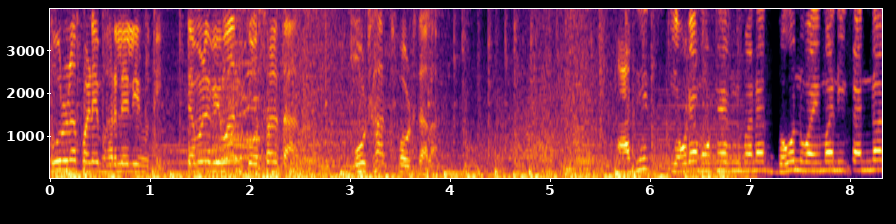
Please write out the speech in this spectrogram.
पूर्णपणे भरलेली होती. त्यामुळे विमान कोसळताच मोठा स्फोट झाला. आधीच एवढ्या मोठ्या विमानात दोन वैमानिकांना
